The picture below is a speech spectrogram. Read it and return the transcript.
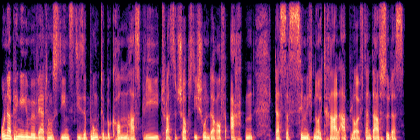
unabhängigen Bewertungsdienst diese Punkte bekommen hast, wie Trusted Shops, die schon darauf achten, dass das ziemlich neutral abläuft, dann darfst du das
